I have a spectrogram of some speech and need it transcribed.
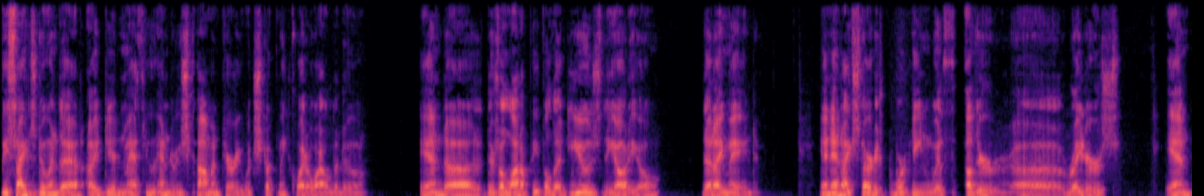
Besides doing that, I did Matthew Henry's commentary, which took me quite a while to do. And uh, there's a lot of people that use the audio that I made. And then I started working with other uh, writers. And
